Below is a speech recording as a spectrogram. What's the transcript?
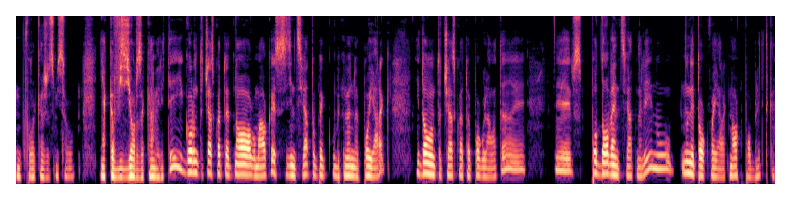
какво да кажа, смисъл, някакъв визиор за камерите и горната част, която е много малка, е с един цвят, обик, обикновено е по-ярък и долната част, която е по-голямата, е, е с подобен цвят, нали, но, но не толкова ярък, малко по-блед и така.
